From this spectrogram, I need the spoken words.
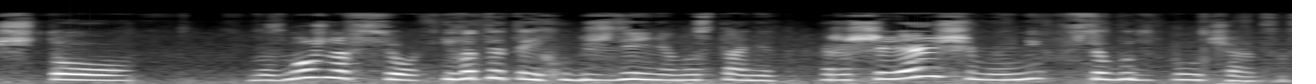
что возможно все. И вот это их убеждение, оно станет расширяющим, и у них все будет получаться.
